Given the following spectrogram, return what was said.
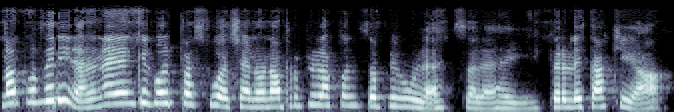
Ma poverina, non è neanche colpa sua, cioè non ha proprio la consapevolezza lei, per l'età che ha.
